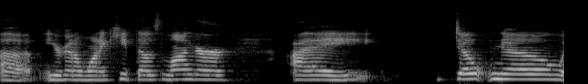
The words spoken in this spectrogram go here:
uh, you're going to want to keep those longer. I don't know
